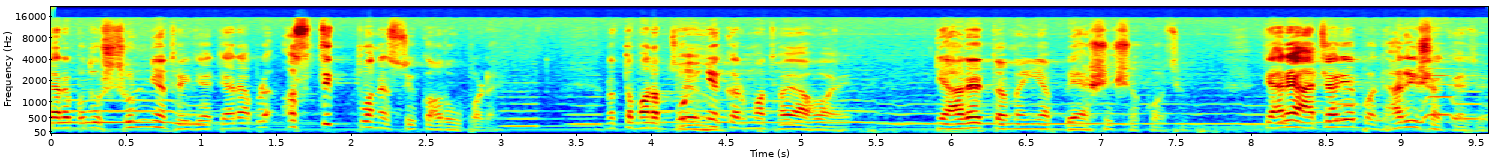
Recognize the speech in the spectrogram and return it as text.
ત્યારે બધું શૂન્ય થઈ જાય ત્યારે આપણે અસ્તિત્વને સ્વીકારવું પડે. અને તમારા પુણ્ય કર્મ થયા હોય ત્યારે તમે અહીંયા બેસી શકો છો. ત્યારે આચાર્ય પધારી શકે છે.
